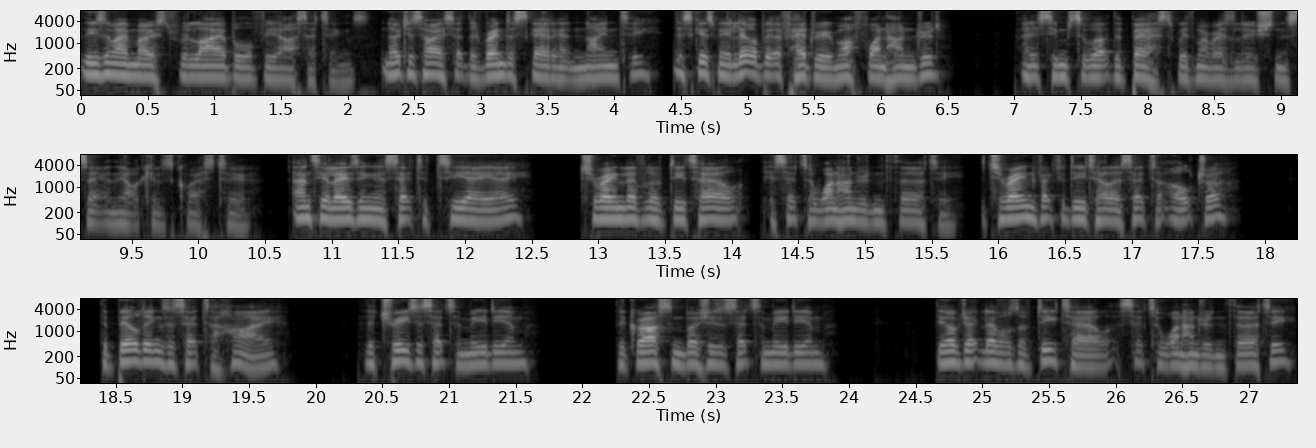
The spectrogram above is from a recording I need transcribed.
These are my most reliable VR settings. Notice how I set the render scaling at 90. This gives me a little bit of headroom off 100, and it seems to work the best with my resolution set in the Oculus Quest 2. Anti-aliasing is set to TAA. Terrain level of detail is set to 130. The terrain vector detail is set to ultra. The buildings are set to high. The trees are set to medium. The grass and bushes are set to medium. The object levels of detail are set to 130.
